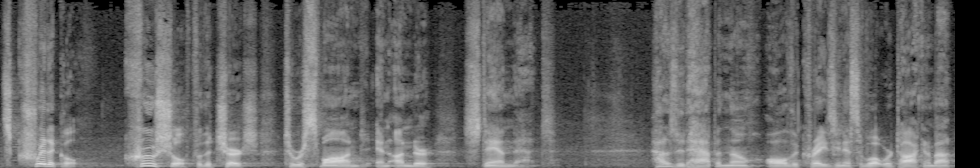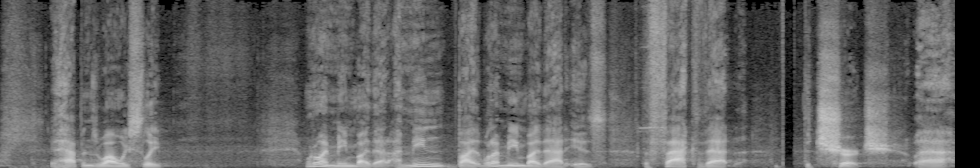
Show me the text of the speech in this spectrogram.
It's critical, crucial for the church to respond and understand that. How does it happen, though? All the craziness of what we're talking about? It happens while we sleep. What do I mean by that? I mean by what I mean by that is the fact that the church, ah,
